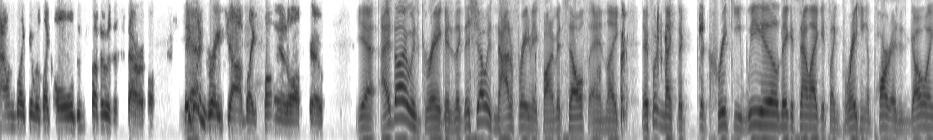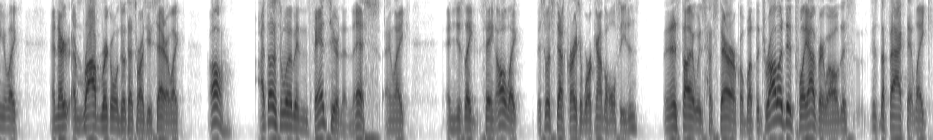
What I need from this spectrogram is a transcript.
sounds like it was like old and stuff. It was hysterical. They Yeah. did a great job, like pulling it all through. Yeah, I thought it was great because like this show is not afraid to make fun of itself, and like they're putting like the, the creaky wheel, make it sound like it's like breaking apart as it's going, and like and they're and Rob Riggle and Joe Tessitore, as you said, are like, oh, I thought this would have been fancier than this, and like and just like saying, oh, like this is what Steph Curry's been working on the whole season, and I just thought it was hysterical, but the drama did play out very well. This just the fact that like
